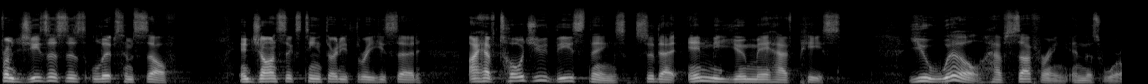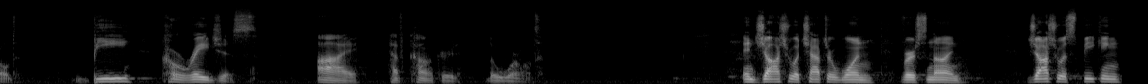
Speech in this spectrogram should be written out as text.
From Jesus' lips himself, in John 16 33, he said, I have told you these things so that in me you may have peace. You will have suffering in this world. Be courageous. I have conquered the world. In Joshua chapter 1, verse 9, Joshua speaking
